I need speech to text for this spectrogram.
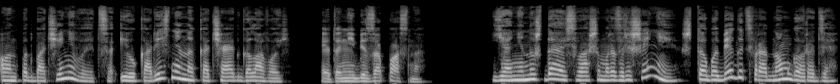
Он подбочинивается и укоризненно качает головой. «Это небезопасно». «Я не нуждаюсь в вашем разрешении, чтобы бегать в родном городе.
